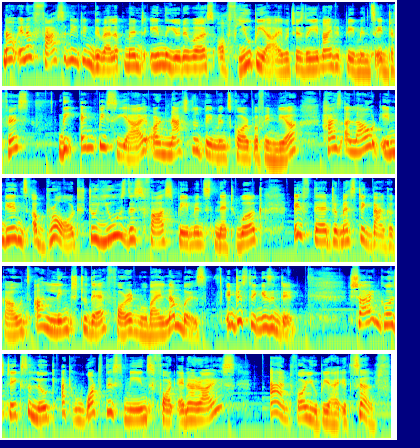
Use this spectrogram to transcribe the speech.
Now, in a fascinating development in the universe of UPI, which is the United Payments Interface, the NPCI or National Payments Corp of India has allowed Indians abroad to use this fast payments network if their domestic bank accounts are linked to their foreign mobile numbers. Interesting, isn't it? Shayan Ghosh takes a look at what this means for NRIs and for UPI itself.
